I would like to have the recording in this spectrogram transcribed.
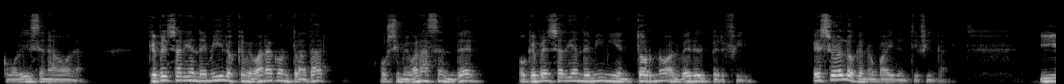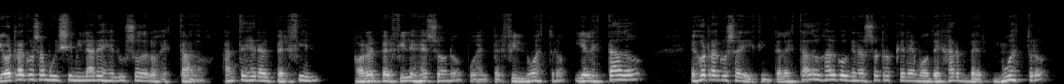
como le dicen ahora. ¿Qué pensarían de mí los que me van a contratar? ¿O si me van a ascender? ¿O qué pensarían de mí mi entorno al ver el perfil? Eso es lo que nos va a identificar. Y otra cosa muy similar es el uso de los estados. Antes era el perfil, ahora el perfil es eso, ¿no? Pues el perfil nuestro. Y el estado es otra cosa distinta. El estado es algo que nosotros queremos dejar ver nuestro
